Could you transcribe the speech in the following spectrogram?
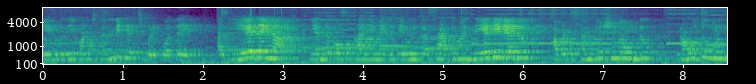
నీ హృదయ వంచనన్నీ తీర్చబడిపోతాయి. అది ఏదైనా ఎంత గొప్ప కార్యమైన దేవునికి అసాధ్యమైనది ఏదీ లేదు. కాబట్టి సంతోషంగా ఉండు నవ్వుతూ ఉండు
